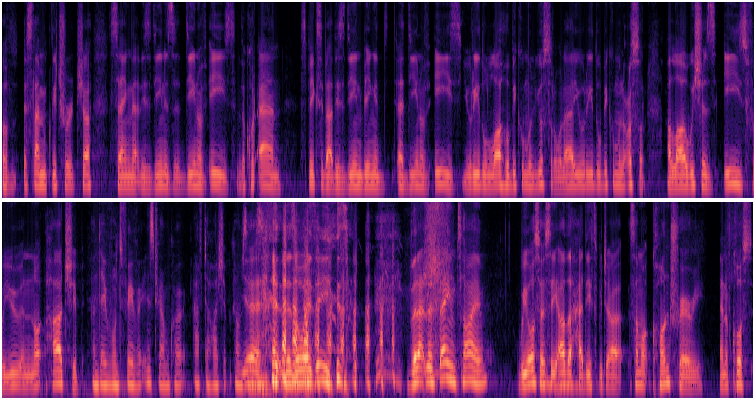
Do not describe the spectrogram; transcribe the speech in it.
of Islamic literature saying that this deen is a deen of ease. The Quran speaks about this deen being a, a deen of ease. يُرِيدُ اللَّهُ بِكُمُ الْيُسْرَ وَلَا يُرِيدُ بِكُمُ الْعُسْرَ Allah wishes ease for you and not hardship. And everyone's favorite Instagram quote: "After hardship comes Yeah, ease." there's always ease. but at the same time, we also see other hadith which are somewhat contrary. and of course,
